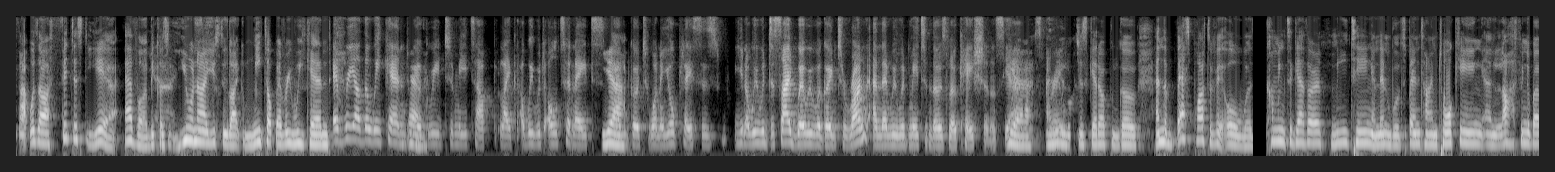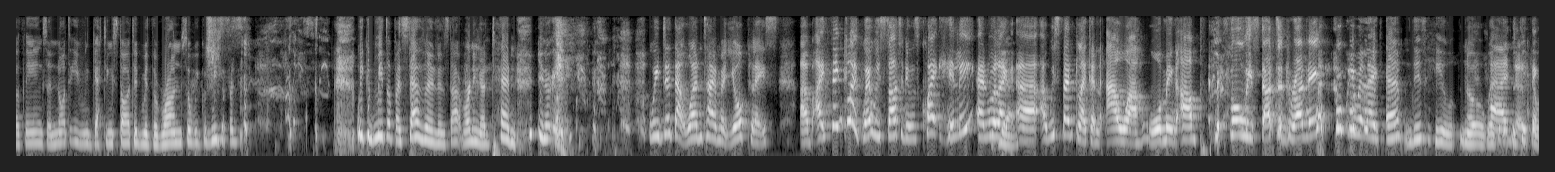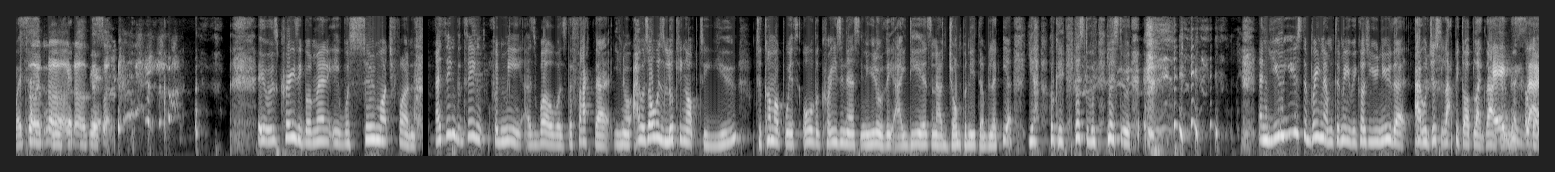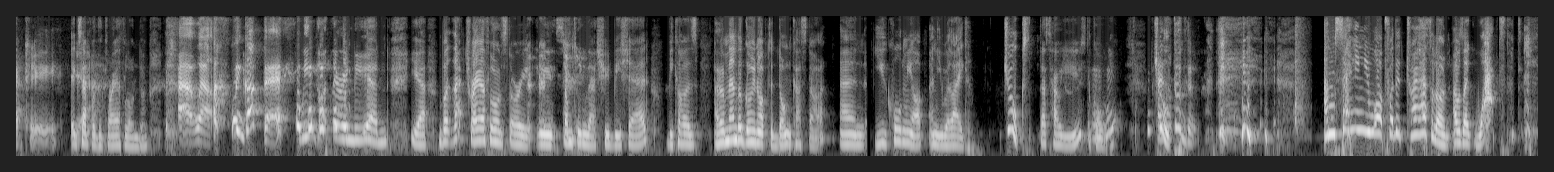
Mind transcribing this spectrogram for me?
Think that was our fittest year ever because you and I used to like meet up every weekend. Every other weekend, we agreed to meet up. Like uh, we would alternate. Yeah. I would go to one of your places. You know, we would decide where we were going to run, and then we would meet in those locations. Yeah, it's and then we'll just get up and go. And the best part of it all was coming together, meeting, and then we'll spend time talking and laughing about things and not even getting started with the run. So we could meet up we could meet up at seven and start running at ten. You know. we did that one time at your place. Um, I think like where we started, it was quite hilly, and we're like, uh, we spent like an hour warming up before we started running. we were like, um, this hill, no, we're I going to take our so. time No, no, this one. it was crazy, but man, it was so much fun. I think the thing for me as well was the fact that, you know, I was always looking up to you to come up with all the craziness and, you know, the ideas, and I'd jump on it and be like, yeah, yeah, okay, let's do it, let's do it. and you used to bring them to me because you knew that I would just lap it up like that. and like, Exactly. Except Yeah. for the triathlon, though. Uh, well, we got there. we got there in the end. Yeah. But that triathlon story is something that should be shared because I remember going up to Doncaster and you called me up and you were like, Jokes. That's how you used to call me. I Jokes. I'm signing you up for the triathlon. I was like, What?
